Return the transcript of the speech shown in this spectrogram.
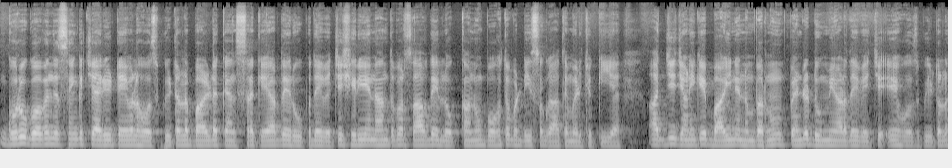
Guru Gobind Singh charitable hospital world cancer care ਦੇ ਰੂਪ ਦੇ ਵਿੱਚ ਸ਼੍ਰੀ ਅਨੰਦਪੁਰ ਸਾਹਿਬ ਦੇ ਲੋਕਾਂ ਨੂੰ ਬਹੁਤ ਵੱਡੀ ਸੌਗਾਤ ਮਿਲ ਚੁੱਕੀ ਹੈ। ਅੱਜ ਹੀ ਜਾਣੀ ਕਿ 22 ਨਵੰਬਰ ਨੂੰ ਪਿੰਡ ਡੂਮੇਵਾਲ ਦੇ ਵਿੱਚ ਇਹ ਹਸਪੀਟਲ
